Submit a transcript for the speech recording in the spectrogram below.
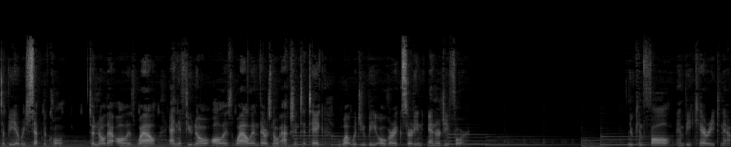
to be a receptacle, to know that all is well. And if you know all is well and there's no action to take, what would you be overexerting energy for? You can fall and be carried now.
